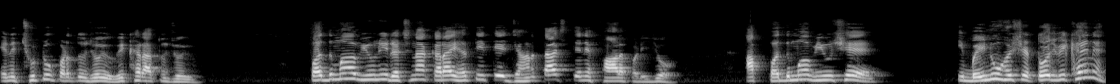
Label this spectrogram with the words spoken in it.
એને છૂટું પડતું જોયું, વિખરાતું જોયું. પદ્મવ્યૂહની રચના કરાઈ હતી તે જાણતા જ તેને ફાળ પડી. જો, આ પદ્મવ્યૂહ છે, એ બન્યું હશે તો જ વિખાય ને?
